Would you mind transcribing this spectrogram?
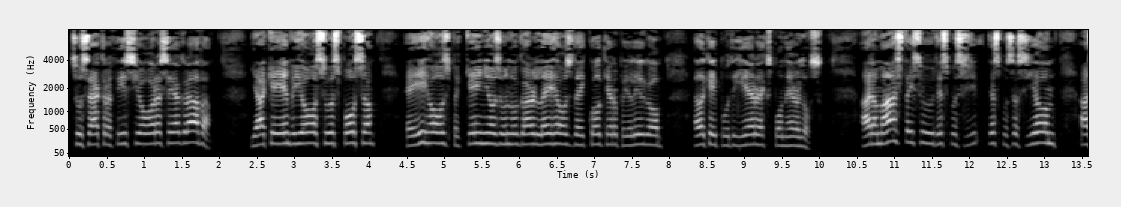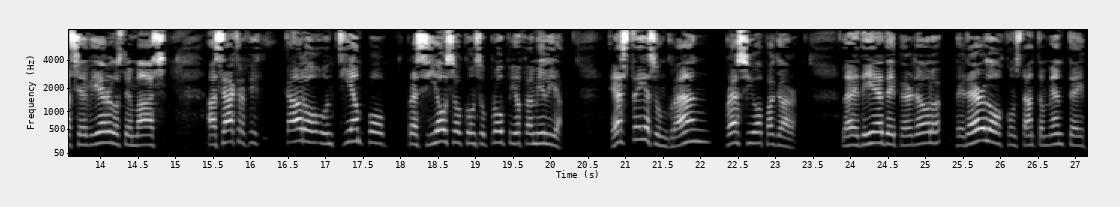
Su sacrificio ahora se agrava ya que envió a su esposa e hijos pequeños un lugar lejos de cualquier peligro al que pudiera exponerlos. Además de su disposición a servir a los demás, ha sacrificado un tiempo precioso con su propia familia. Este es un gran precio a pagar. La idea de perderlo constantemente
